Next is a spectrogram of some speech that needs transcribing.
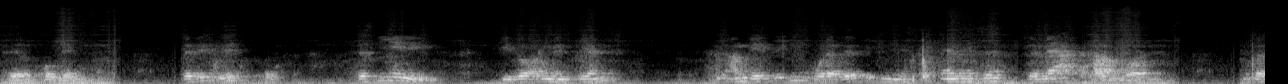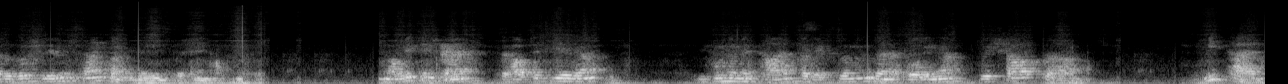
Das Problem. Der Witz ist, dass diejenigen, die so argumentieren, die angeblichen oder wirklichen Missverständnisse bemerkt haben wollen. Und also so schlimm nicht sein kann mit den Missverständnissen. Und auch Wittgenstein behauptet hier ja, die fundamentalen Verwechslungen seiner Vorgänger durchschaut zu haben. Mitteilen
